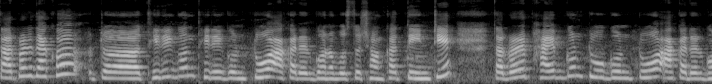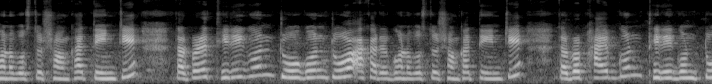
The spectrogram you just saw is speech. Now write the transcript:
তারপরে দেখো থ্রি গুণ থ্রি গুণ টু আকারের ঘনবস্তুর সংখ্যা তিনটি। তারপরে ফাইভ গুণ টু গুণ টু আকারের ঘনবস্তুর সংখ্যা তিনটি, তারপরে থ্রি গুণ টু গুণ টু আকারের ঘনবস্তুর সংখ্যা তিনটি, তারপর ফাইভ গুণ থ্রি গুণ টু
